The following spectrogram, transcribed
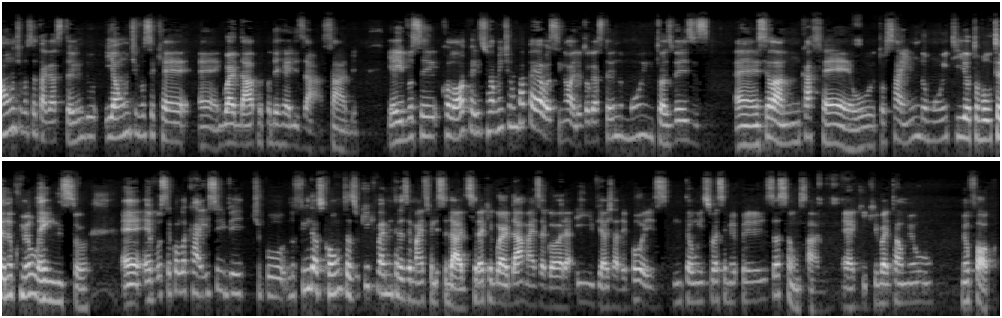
aonde você está gastando e aonde você quer é, guardar para poder realizar, sabe? E aí você coloca isso realmente num papel, assim, olha, eu estou gastando muito, às vezes, é, sei lá, num café, ou eu estou saindo muito e eu estou voltando com meu lenço. É, é, você colocar isso e ver, tipo, no fim das contas, o que, que vai me trazer mais felicidade? Será que guardar mais agora e viajar depois? Então, isso vai ser minha priorização, sabe? É aqui que vai estar o meu, meu foco.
